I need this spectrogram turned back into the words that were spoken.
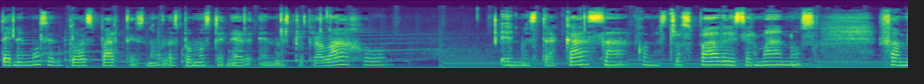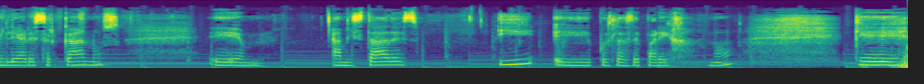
tenemos en todas partes, ¿no? Las podemos tener en nuestro trabajo, en nuestra casa, con nuestros padres, hermanos, familiares cercanos, em, amistades y eh, pues las de pareja, ¿no? Que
